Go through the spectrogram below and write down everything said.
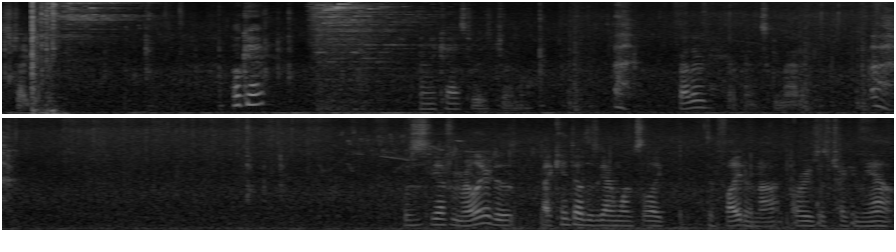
Let's check it. Okay. And a castaway's journal. Feathered hairpin schematic. Was this the guy from earlier? Does, I can't tell if this guy wants to like to fight or not, or he's just checking me out.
